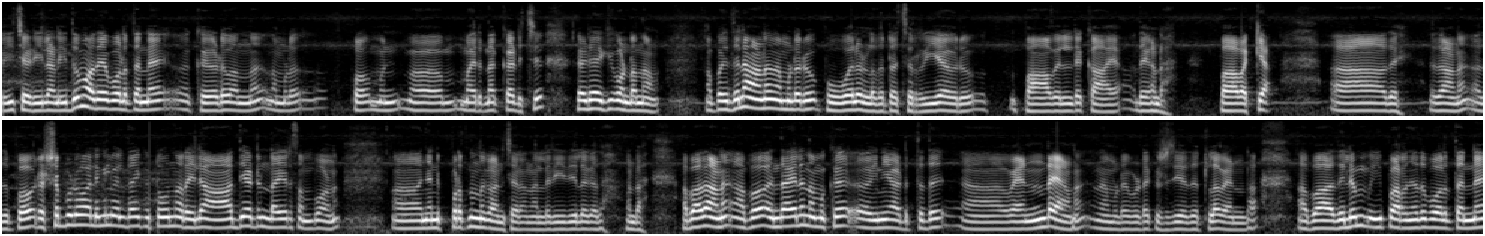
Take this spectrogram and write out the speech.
ഈ ചെടിയിലാണ്. ഇതും അതേപോലെ തന്നെ കേട് വന്ന് നമ്മൾ ഇപ്പോൾ മുൻ മരുന്നൊക്കെ അടിച്ച് റെഡിയാക്കി കൊണ്ടുവന്നതാണ്. അപ്പോൾ ഇതിലാണ് നമ്മുടെ ഒരു പൂവലുള്ളത് കേട്ടോ. ചെറിയ ഒരു പാവലിന്റെ കായ. അതേ കണ്ട? പാവയ്ക്ക. അതെ ഇതാണ്. അതിപ്പോൾ രക്ഷപ്പെടുമോ അല്ലെങ്കിൽ വലുതായി കിട്ടുമോ എന്നറിയില്ല ആദ്യമായിട്ടുണ്ടായൊരു സംഭവമാണ്. ഞാൻ ഇപ്പുറത്തുനിന്ന് കാണിച്ചു തരാം നല്ല രീതിയിൽ കഥ. കണ്ട? അപ്പോൾ അതാണ്. അപ്പോൾ എന്തായാലും നമുക്ക് ഇനി അടുത്തത് വെണ്ടയാണ് നമ്മുടെ ഇവിടെ കൃഷി ചെയ്തിട്ടുള്ള വെണ്ട. അപ്പോൾ അതിലും ഈ പറഞ്ഞതുപോലെ തന്നെ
